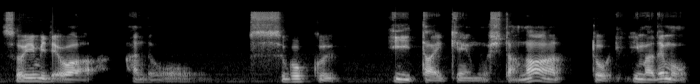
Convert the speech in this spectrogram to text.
そういう意味では、あの、すごくいい体験をしたなと、今でも、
